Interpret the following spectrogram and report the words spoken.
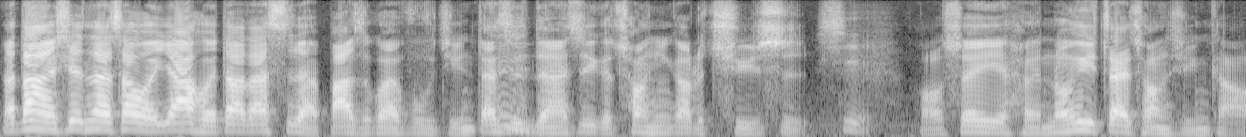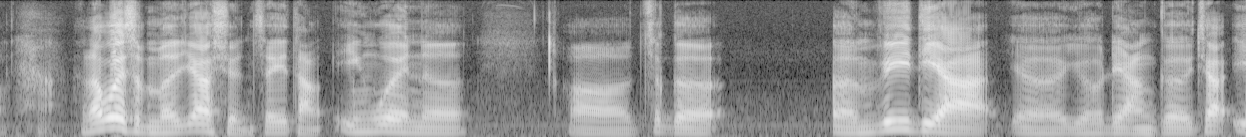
那当然现在稍微压回到大概四百八十块附近，但是仍然是一个创新高的趋势。是哦，所以很容易再创新高。好，那为什么要选这一档？因为呢，呃，这个 NVIDIA 呃有两个叫一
